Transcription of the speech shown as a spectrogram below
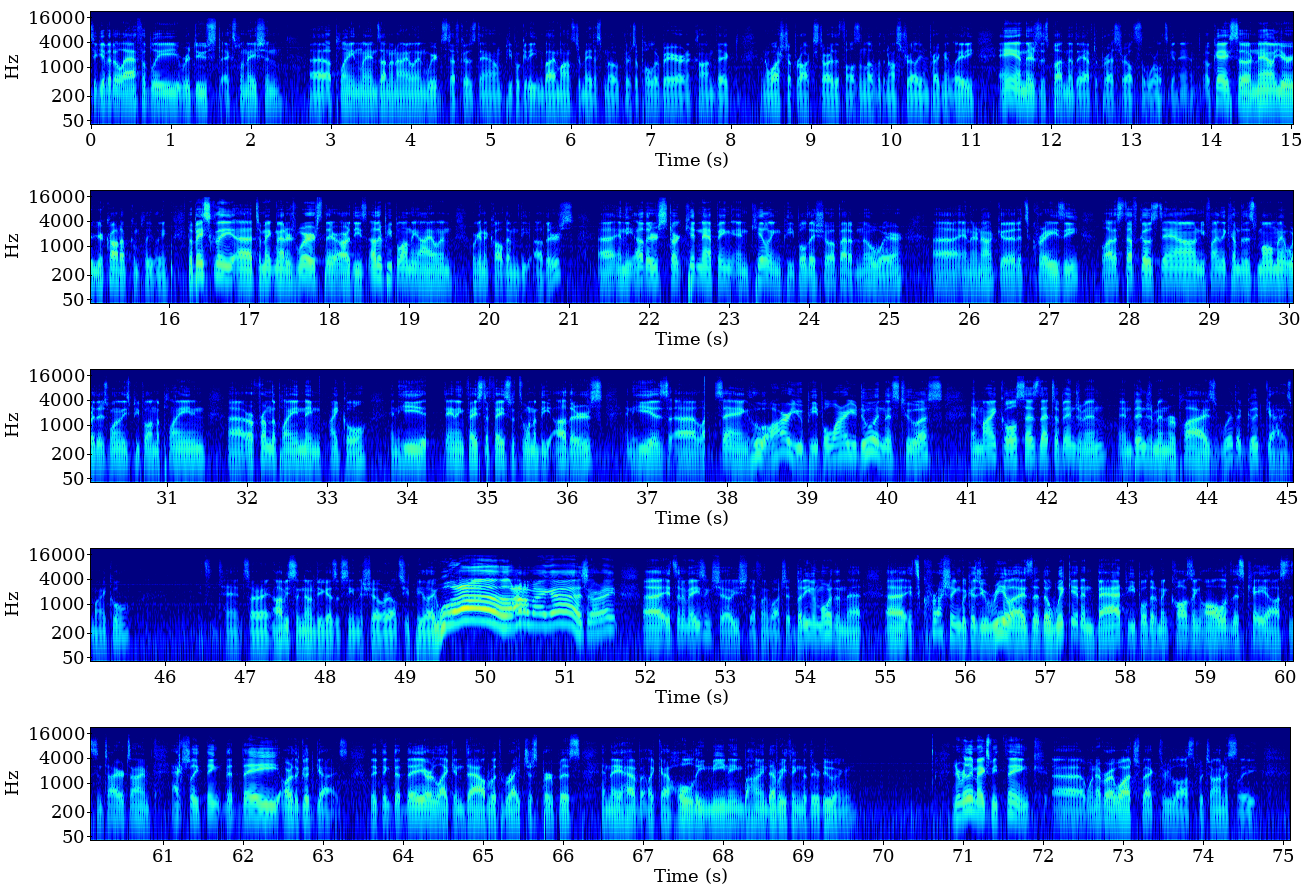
to give it a laughably reduced explanation, uh, a plane lands on an island, weird stuff goes down, people get eaten by a monster made of smoke, there's a polar bear and a convict and a washed up rock star that falls in love with an Australian pregnant lady, and there's this button that they have to press or else the world's going to end. Okay, so now you're, you're caught up completely. But basically, uh, to make matters worse, there are these other people on the island, we're going to call them the others, uh, and the others start kidnapping and killing people. They show up out of nowhere. Uh, and they're not good. It's crazy. A lot of stuff goes down. You finally come to this moment where there's one of these people on the plane, uh, or from the plane, named Michael, and he standing face to face with one of the others, and he is uh, like saying, "Who are you people? Why are you doing this to us?" And Michael says that to Benjamin, and Benjamin replies, "We're the good guys, Michael." It's intense. All right. Obviously, none of you guys have seen the show, or else you'd be like, "Whoa! Oh my gosh!" All right. Uh, it's an amazing show. You should definitely watch it. But even more than that, uh, it's crushing because you realize that the wicked and bad people that have been causing all of this chaos this entire time actually think that they are the good guys. They think that they are like endowed with righteous purpose and they have like a holy meaning behind everything that they're doing. And it really makes me think uh, whenever I watch back through Lost, which honestly,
